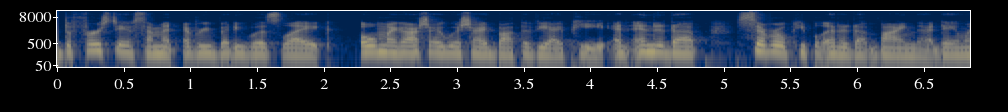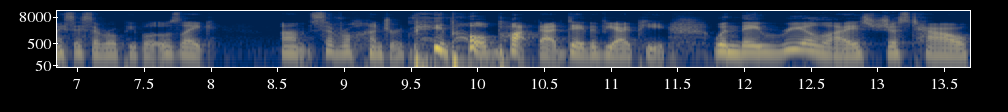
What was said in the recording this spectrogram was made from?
the first day of summit, everybody was like, oh my gosh, I wish I had bought the VIP. And ended up, several people ended up buying that day. And when I say several people, it was like um, several hundred people bought that day the VIP when they realized just how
